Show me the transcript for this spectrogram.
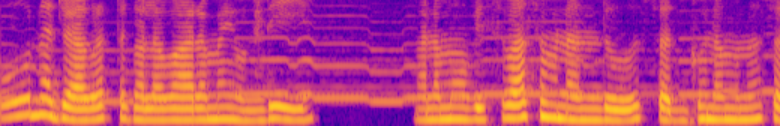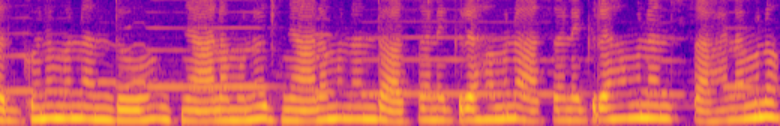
పూర్ణ జాగ్రత్త గలవారమై ఉండి మనము విశ్వాసమునందు సద్గుణమును సద్గుణమునందు జ్ఞానమును జ్ఞానమునందు అసనిగ్రహమును అసనిగ్రహమునందు సహనమును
